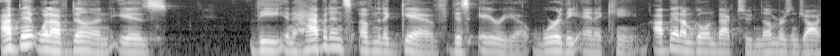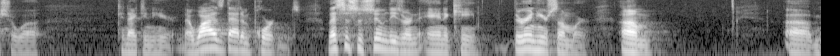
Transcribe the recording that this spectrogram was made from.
I bet what I've done is the inhabitants of the Negev, this area, were the Anakim. I bet I'm going back to Numbers and Joshua connecting here. Now, why is that important? Let's just assume these are an Anakim. They're in here somewhere. Um, um,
